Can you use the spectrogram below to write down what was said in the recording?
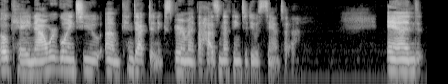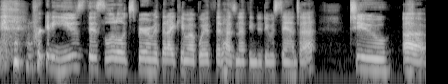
okay, now we're going to um, conduct an experiment that has nothing to do with Santa. And we're going to use this little experiment that I came up with that has nothing to do with Santa to uh,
